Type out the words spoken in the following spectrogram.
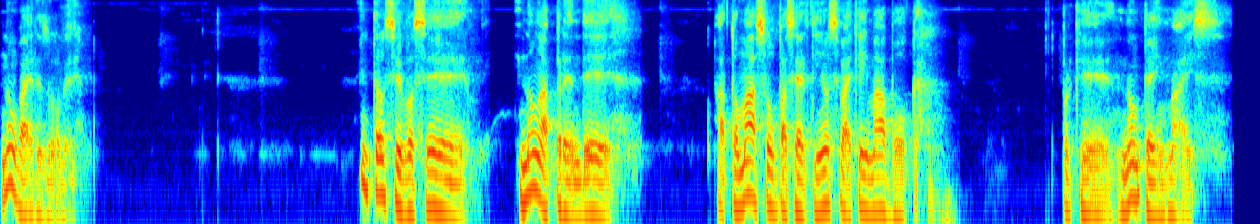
não vai resolver. Então, se você não aprender a tomar a sopa certinho, você vai queimar a boca, porque não tem mais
